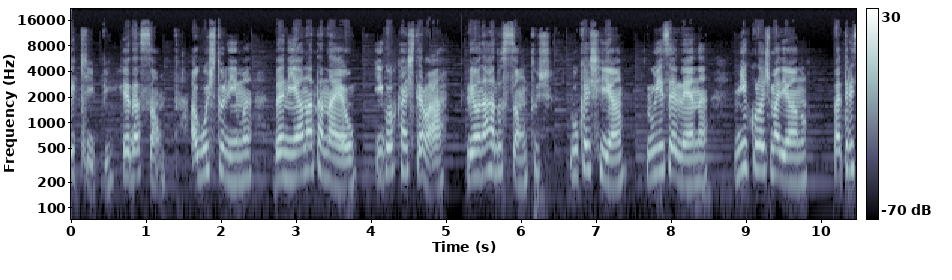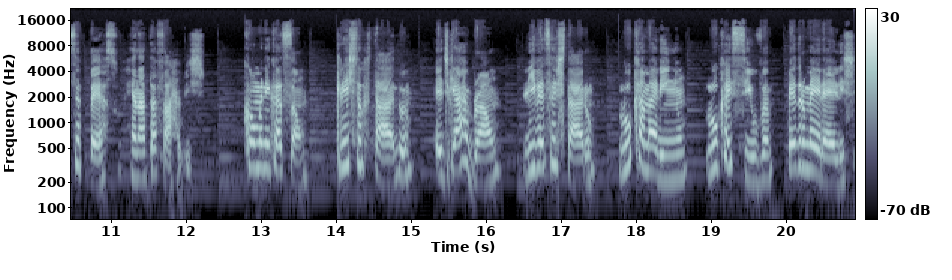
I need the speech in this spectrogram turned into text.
Equipe. Redação: Augusto Lima, Daniel Natanael, Igor Castelar, Leonardo Santos, Lucas Rian, Luiz Helena, Nicolas Mariano, Patrícia Perso, Renata Farves. Comunicação: Cristo Hurtado, Edgar Brown, Lívia Sestaro, Luca Marinho, Lucas Silva, Pedro Meirelles,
